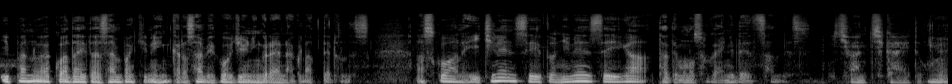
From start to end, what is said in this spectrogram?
一般の学校は大体300人から350人ぐらい亡くなってるんです。あそこはね1年生と2年生が建物疎開に出てたんです。一番近いところでね、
